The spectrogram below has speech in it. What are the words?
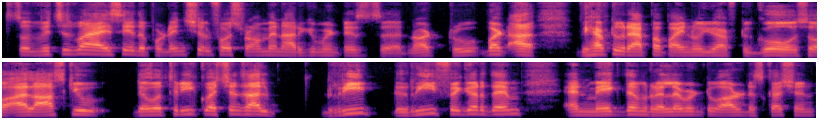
so which is why I say the potential for strawman argument is uh, not true. But uh, we have to wrap up. I know you have to go, so I'll ask you. There were three questions. I'll re refigure them and make them relevant to our discussion.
